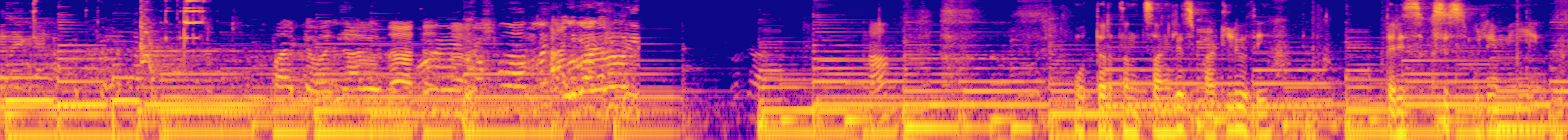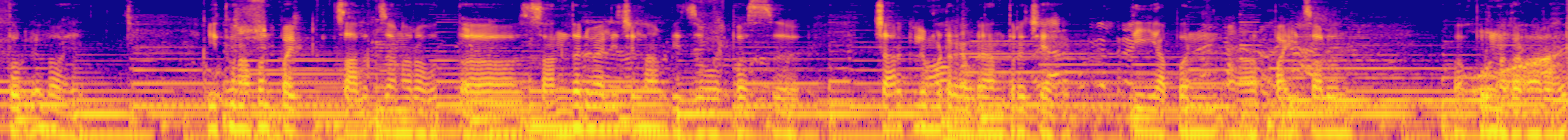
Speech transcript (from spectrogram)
आहे ठीक आहे उतरताना चांगलीच फाटली होती. तरी सक्सेसफुली मी उतरलेलो आहे. इथून आपण पाईप चालत जाणार आहोत. चांदन सांदन व्हॅलीची लांबी जवळपास चार किलोमीटर एवढ्या अंतराची आहे. ती आपण पायी चालून पूर्ण करणार आहोत.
